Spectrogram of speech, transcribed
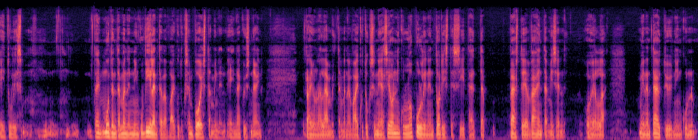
ei tulisi, tai muuten tämmöinen niin kuin viilentävän vaikutuksen poistaminen ei näkyisi näin rajuna lämmittävänä vaikutuksena. Ja se on niin kuin lopullinen todiste siitä, että päästöjen vähentämisen ohella meidän täytyy niin kuin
